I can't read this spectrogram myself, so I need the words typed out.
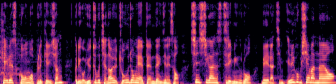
KBS 콩 어플리케이션 그리고 유튜브 채널 조우종의 FM 댕진에서 실시간 스트리밍으로 매일 아침 7시에 만나요.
